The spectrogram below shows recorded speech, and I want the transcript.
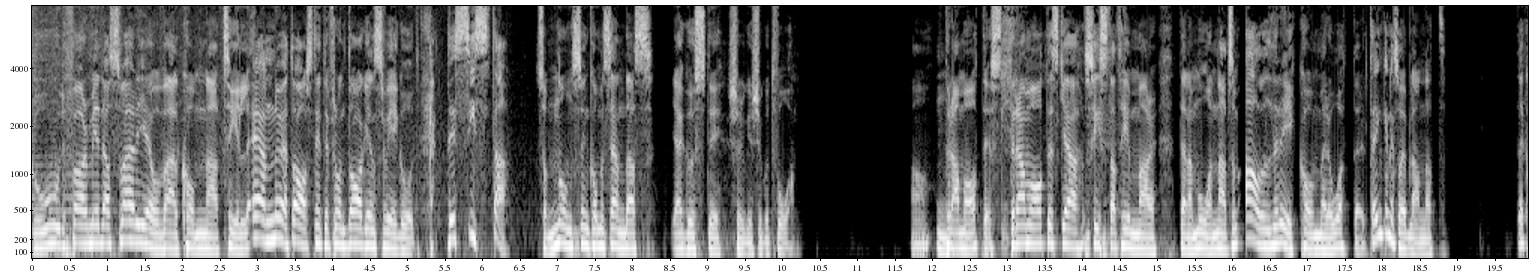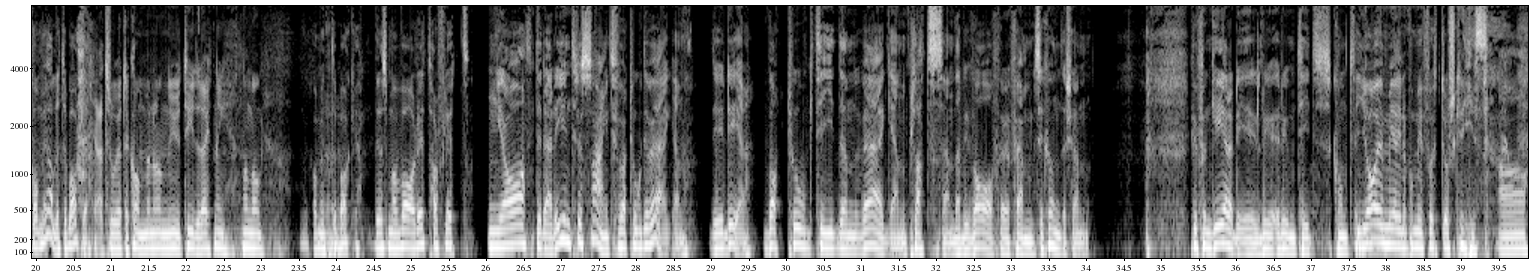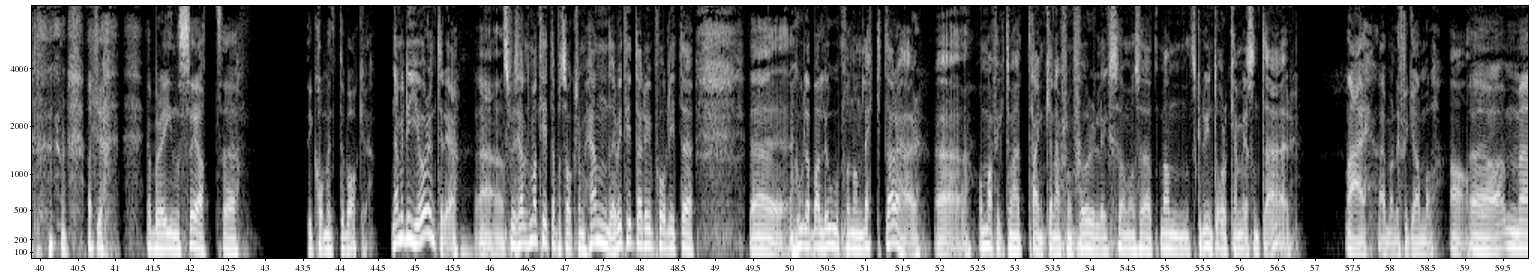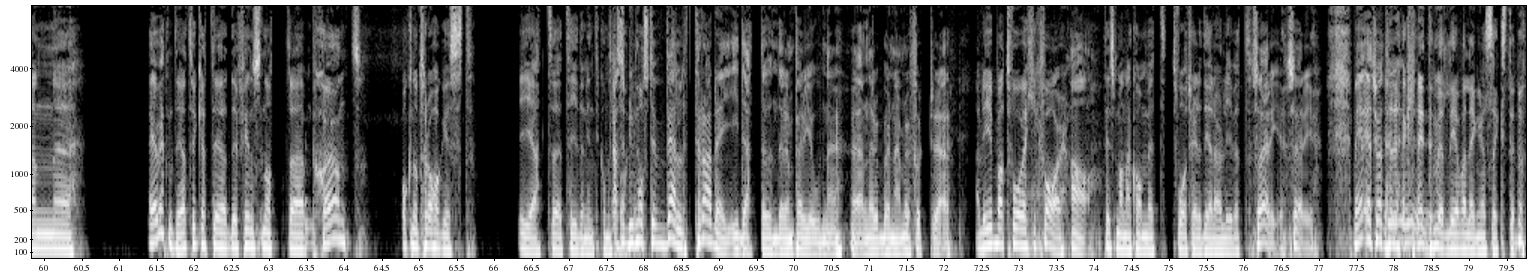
God förmiddag Sverige och välkomna till ännu ett avsnitt ifrån dagens Svegot. Det sista som någonsin kommer sändas i augusti 2022. Ja, Dramatiskt. Dramatiska sista timmar denna månad som aldrig kommer åter. Tänker ni så ibland att det kommer ju aldrig tillbaka? Jag tror att det kommer någon ny tidräkning någon gång. Det kommer inte tillbaka. Det som har varit har flytt. Ja, det där är ju intressant. För vart tog det vägen? Det är ju det. Vart tog tiden vägen? Platsen där vi var för fem sekunder sedan. Hur fungerar det i ry- rymdtidskontinuum? Jag är mer inne på min 40-årskris. Ja. att jag, jag börjar inse att eh, det kommer inte tillbaka. Nej, men det gör inte det. Ja, speciellt om man tittar på saker som händer. Vi tittade ju på lite uh, Hula Baloo på någon läktare här. Uh, och man fick de här tankarna från förr. Liksom, och så att man skulle inte orka med sånt där. Nej, nej man är för gammal. Ja. Eh, men eh, jag vet inte, jag tycker att det, det finns något uh, skönt och något tragiskt i att tiden inte kommer Alltså, tillbaka. du måste vältra dig i detta under en period nu. när du börjar närma dig 40 där. ja, det är ju bara två veckor kvar Ja, tills man har kommit två tredjedelar av livet. så är det ju. Så är det ju. Men jag, jag tror att Jag det, räknar inte med att leva längre än 60. det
